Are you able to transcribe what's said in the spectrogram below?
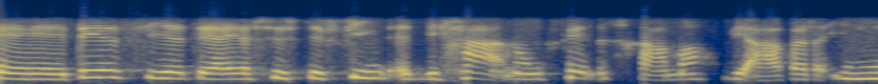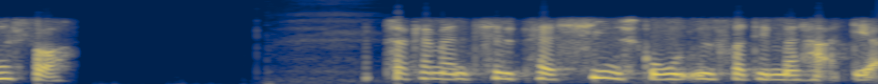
Øh, det, jeg siger, det er, at jeg synes, det er fint, at vi har nogle fælles rammer, vi arbejder indenfor. Så kan man tilpasse sin skole ud fra det, man har der.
